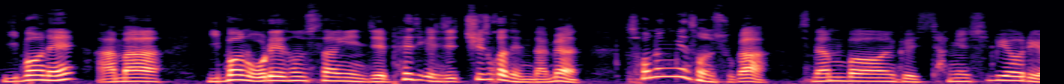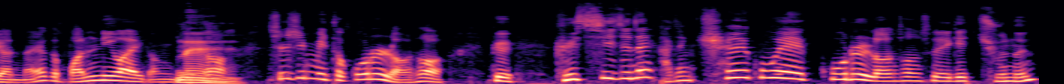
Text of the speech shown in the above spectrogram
이번에 아마 이번 올해 선수상이 이제 폐지 이제 취소가 된다면 손흥민 선수가 지난번 그 작년 12월이었나요? 그 번리와의 경기에서 네. 70m 골을 넣어서 그 그 시즌에 가장 최고의 골을 넣은 선수에게 주는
